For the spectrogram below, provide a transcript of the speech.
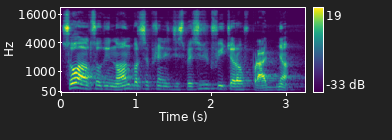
So, also the non perception is the specific feature of prajna.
